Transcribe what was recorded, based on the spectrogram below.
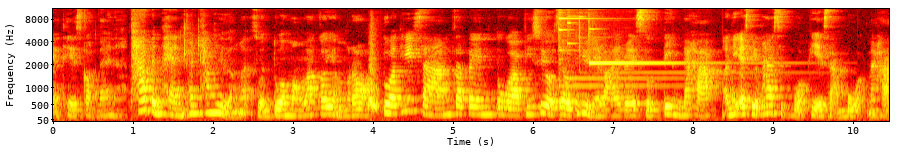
อะเทสก่อนได้นะ ถ้าเป็นแทนค่อนข้างเหลืองอะส่วนตัวมองว่าก็ยังรอด ตัวที่ 3 จะเป็นตัวฟิสิโอเจลที่อยู่ในลาย Red Soothing นะคะ อันนี้ SPF 50 บวก PA 3 บวกนะคะ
